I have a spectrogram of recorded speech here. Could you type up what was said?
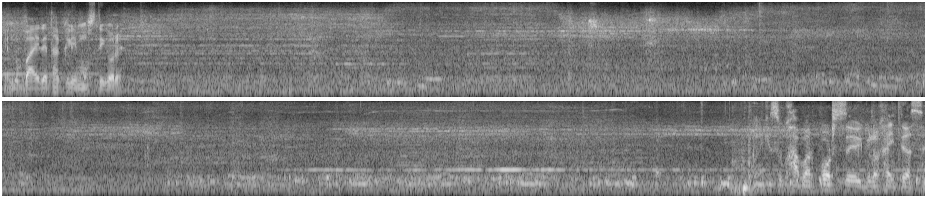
কিন্তু বাইরে থাকলেই মস্তি করে কিছু খাবার পড়ছে ওইগুলো খাইতে আছে।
